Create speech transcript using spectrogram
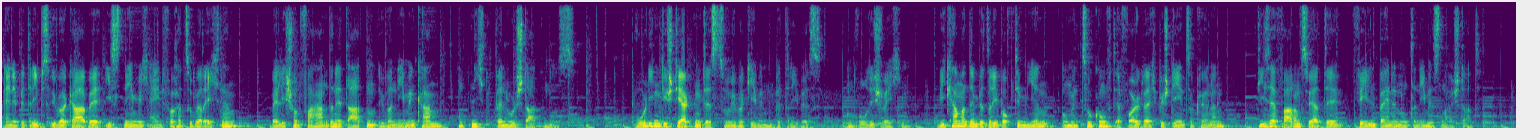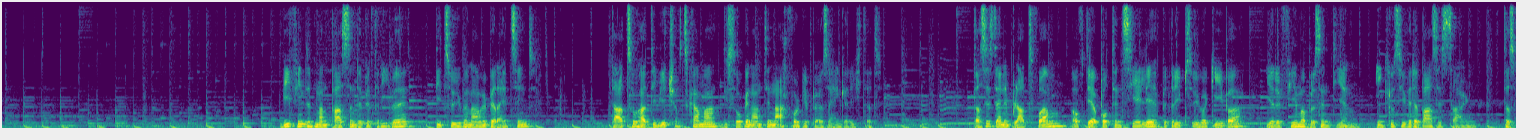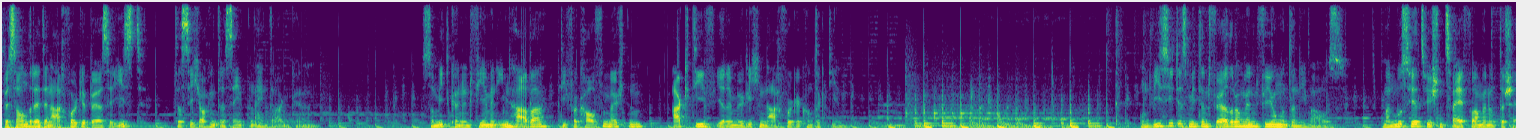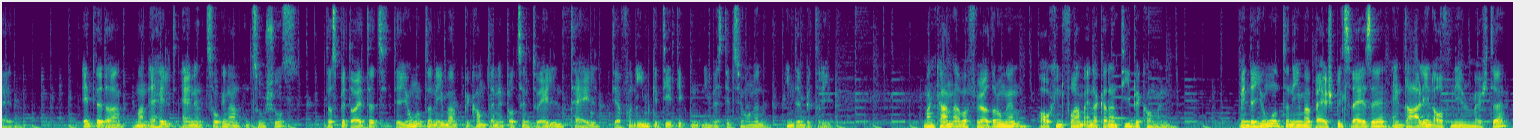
Eine Betriebsübergabe ist nämlich einfacher zu berechnen, weil ich schon vorhandene Daten übernehmen kann und nicht bei Null starten muss. Wo liegen die Stärken des zu übergebenden Betriebes und wo die Schwächen? Wie kann man den Betrieb optimieren, um in Zukunft erfolgreich bestehen zu können? Diese Erfahrungswerte fehlen bei einem Unternehmensneustart. Wie findet man passende Betriebe, die zur Übernahme bereit sind? Dazu hat die Wirtschaftskammer die sogenannte Nachfolgebörse eingerichtet. Das ist eine Plattform, auf der potenzielle Betriebsübergeber ihre Firma präsentieren, inklusive der Basiszahlen. Das Besondere der Nachfolgebörse ist, dass sich auch Interessenten eintragen können. Somit können Firmeninhaber, die verkaufen möchten, aktiv ihre möglichen Nachfolger kontaktieren. Und wie sieht es mit den Förderungen für Jungunternehmer aus? Man muss hier zwischen zwei Formen unterscheiden. Entweder man erhält einen sogenannten Zuschuss, das bedeutet, der Jungunternehmer bekommt einen prozentuellen Teil der von ihm getätigten Investitionen in den Betrieb. Man kann aber Förderungen auch in Form einer Garantie bekommen. Wenn der Jungunternehmer beispielsweise ein Darlehen aufnehmen möchte,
